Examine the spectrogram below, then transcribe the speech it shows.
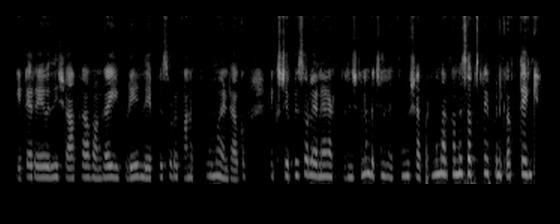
கேட்ட ரேவதி ஷாக் ஆவாங்க. இப்படியே இந்த எபிசோடுக்கான ப்ரூவும் ஆகும். நெக்ஸ்ட் எபிசோடில் என்ன தெரிஞ்சுக்கணும் நம்ம சேனல் லைக் பண்ணி ஷேர் பண்ணுங்கள் மறக்காமல் சப்ஸ்கிரைப் பண்ணிக்கோங்க. தேங்க்யூ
